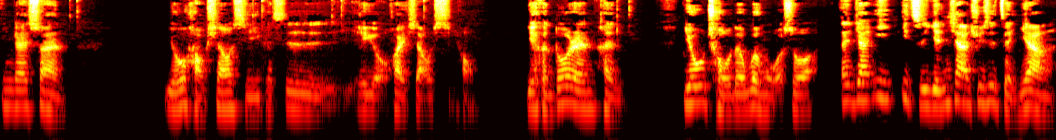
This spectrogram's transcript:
应该算。有好消息，可是也有坏消息吼，也很多人很忧愁的问我说：“那这样一一直延下去是怎样？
